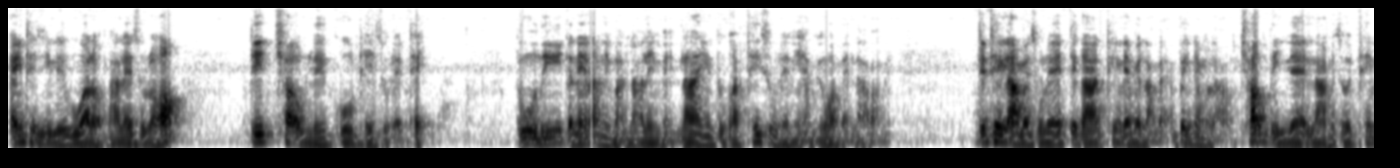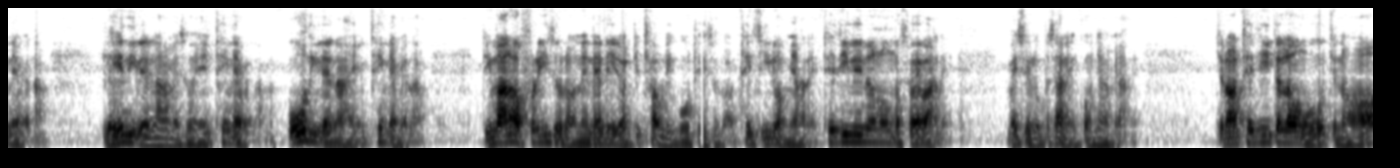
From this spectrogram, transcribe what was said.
အဲ့ဒီထိပ်ကြီး၄ခုကတော့ဘာလဲဆိုတော့1649ထိပ်ဆိုတဲ့ထိပ်သူဒီတနင်္လာနေ့မှာလာလိမ့်မယ်လာရင်သူကထိပ်ဆိုတဲ့နေရာမျိုးပါပဲလာပါမယ် တစ်ထိပ်လာမယ်ဆိုလည်းတစ်ကထိပ်နဲ့ပဲလာမယ်အပိတ်နဲ့မလာဘူး6တီလည်းလာမယ်ဆိုထိပ်နဲ့ပဲလာမယ်4တီလည်းလာမယ်ဆိုရင်ထိပ်နဲ့ပဲလာမယ်9တီလည်းလာရင်ထိပ်နဲ့ပဲလာမယ်ဒီမှာတော့ free ဆိုတော့နည်းနည်းလေးတော့1649ထိပ်ဆိုတော့ထိပ်ကြီးတော့များတယ်ထိပ်ကြီးလေးလုံးလုံးမဆွဲပါနဲ့မိတ်ဆွေတို့ပတ်စံနေကုန်ကြများတယ်ကျွန်တော်ထက်ကြီးတစ်လုံးကိုကျွန်တော်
